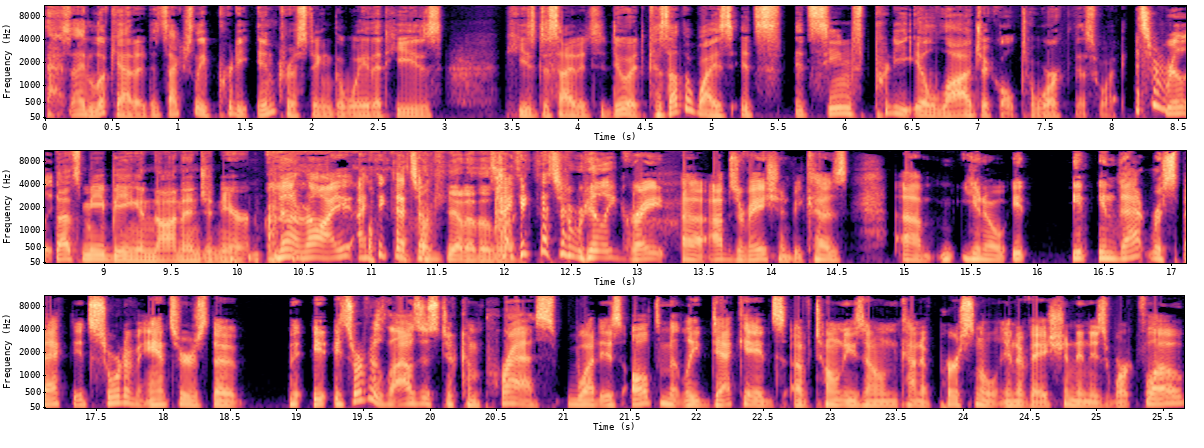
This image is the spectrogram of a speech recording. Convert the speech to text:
as I look at it, it's actually pretty interesting the way that he's he's decided to do it because otherwise it's it seems pretty illogical to work this way. That's a really That's me being a non-engineer. no no. I I think that's a it. I think that's a really great uh, observation because, um, you know, it in, in that respect, it sort of answers the it, it, sort of allows us to compress what is ultimately decades of Tony's own kind of personal innovation in his workflow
